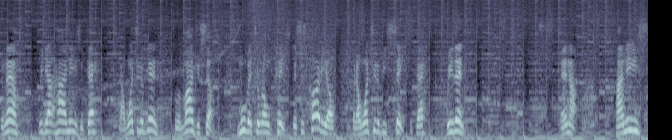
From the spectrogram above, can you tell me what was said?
So now we got high knees, okay? Now I want you to again to remind yourself, move at your own pace. This is cardio, but I want you to be safe, okay? Breathe in. And out. High knees.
